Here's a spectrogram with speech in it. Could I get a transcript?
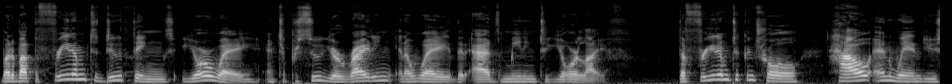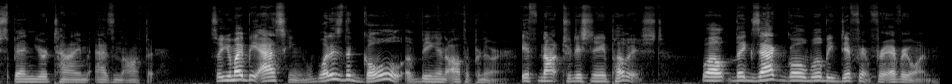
but about the freedom to do things your way and to pursue your writing in a way that adds meaning to your life. The freedom to control how and when you spend your time as an author. So you might be asking, what is the goal of being an authorpreneur, if not traditionally published? Well, the exact goal will be different for everyone.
